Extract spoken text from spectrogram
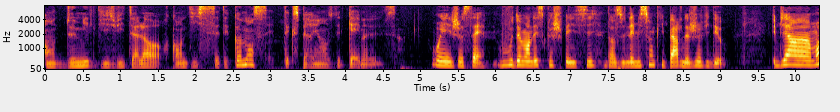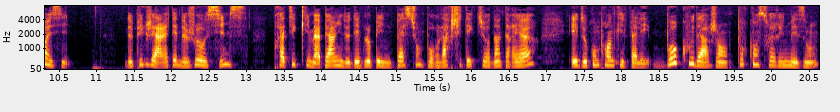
en 2018. Alors, Candice, c'était comment cette expérience de gameuse? Oui, je sais. Vous vous demandez ce que je fais ici, dans une émission qui parle de jeux vidéo. Eh bien, moi aussi. Depuis que j'ai arrêté de jouer aux Sims, pratique qui m'a permis de développer une passion pour l'architecture d'intérieur et de comprendre qu'il fallait beaucoup d'argent pour construire une maison,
